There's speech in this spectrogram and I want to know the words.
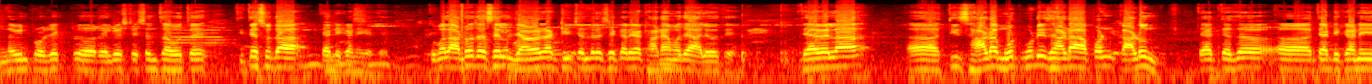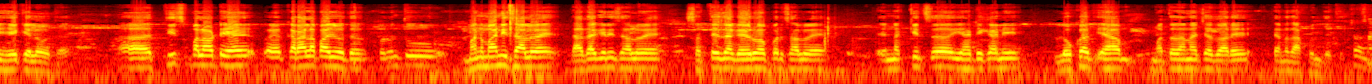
नवीन प्रोजेक्ट रेल्वे स्टेशनचा होतं तिथे सुद्धा त्या ठिकाणी घेते तुम्हाला आठवत असेल ज्यावेळेला टी चंद्रशेखर या ठाण्यामध्ये आले होते त्यावेळेला ती झाडं मोठमोठी झाडं आपण काढून त्या त्याचं त्या ठिकाणी हे केलं होतं. तीच मला वाटतं हे करायला पाहिजे होतं. परंतु मनमानी चालू आहे दादागिरी चालू आहे सत्तेचा गैरवापर चालू आहे. हे नक्कीच या ठिकाणी लोक या मतदानाच्या द्वारे त्यांना दाखवून देतील. सर,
